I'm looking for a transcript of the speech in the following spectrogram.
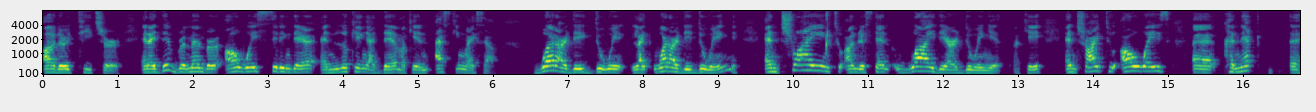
other teacher. And I did remember always sitting there and looking at them, okay, and asking myself, what are they doing? Like, what are they doing? And trying to understand why they are doing it, okay? And try to always uh, connect uh,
